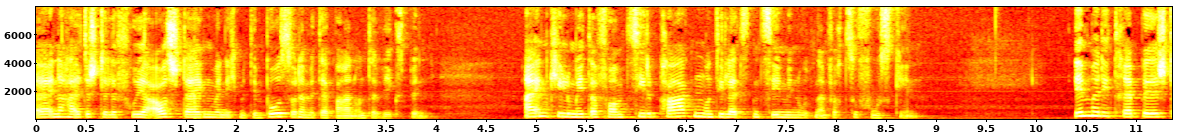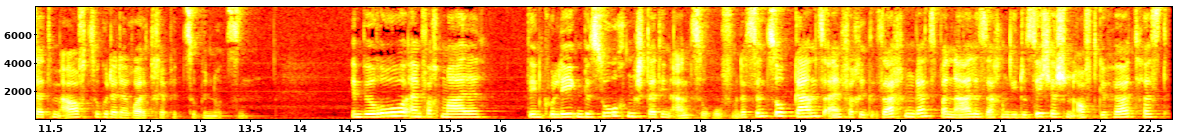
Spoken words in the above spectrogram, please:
eine Haltestelle früher aussteigen, wenn ich mit dem Bus oder mit der Bahn unterwegs bin. Einen Kilometer vorm Ziel parken und die letzten zehn Minuten einfach zu Fuß gehen. Immer die Treppe statt dem Aufzug oder der Rolltreppe zu benutzen. Im Büro einfach mal den Kollegen besuchen, statt ihn anzurufen. Das sind so ganz einfache Sachen, ganz banale Sachen, die du sicher schon oft gehört hast,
